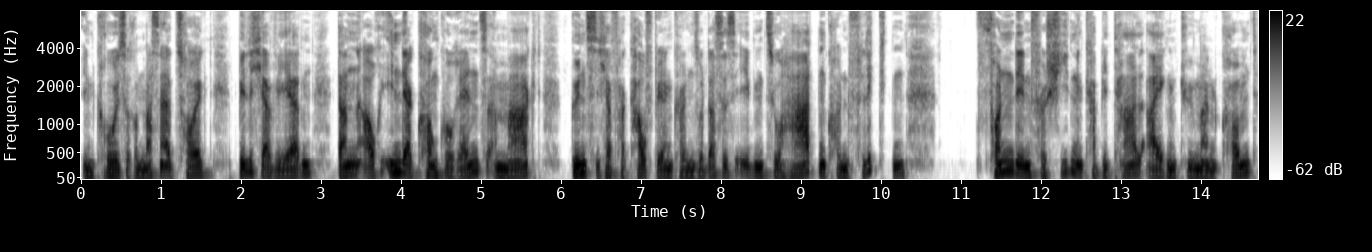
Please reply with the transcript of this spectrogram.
in größeren Massen erzeugt, billiger werden, dann auch in der Konkurrenz am Markt günstiger verkauft werden können, so dass es eben zu harten Konflikten von den verschiedenen Kapitaleigentümern kommt,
